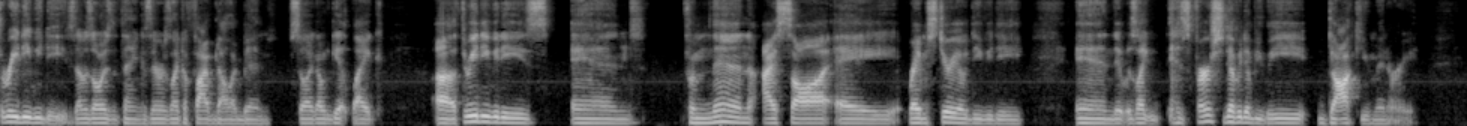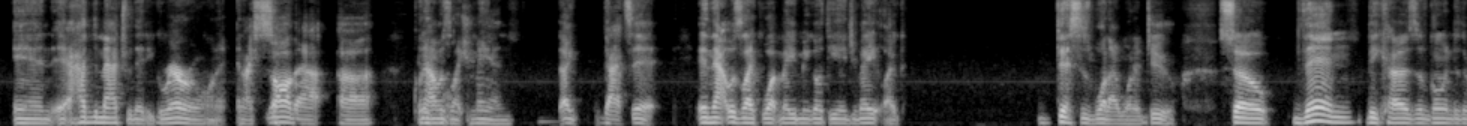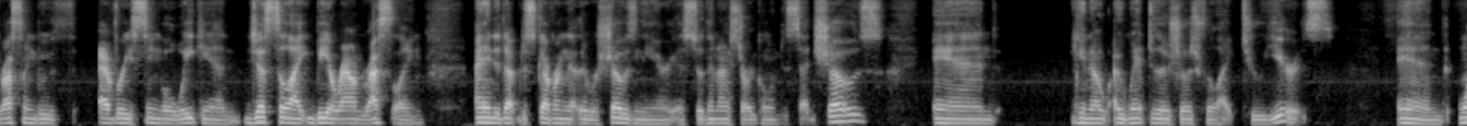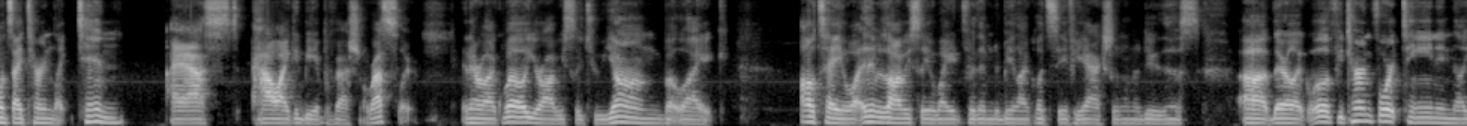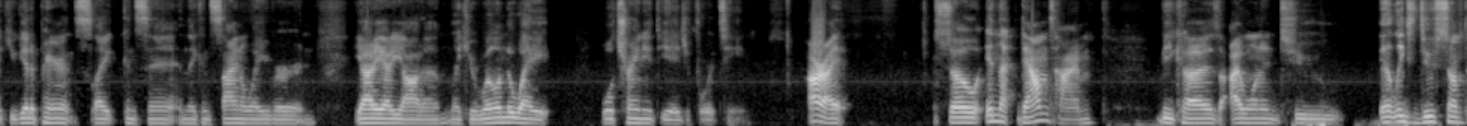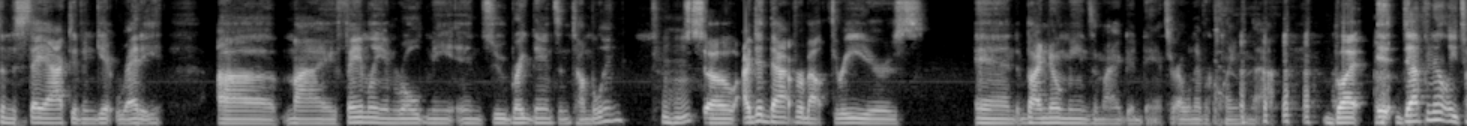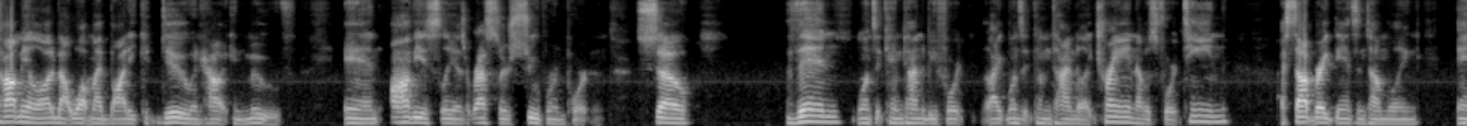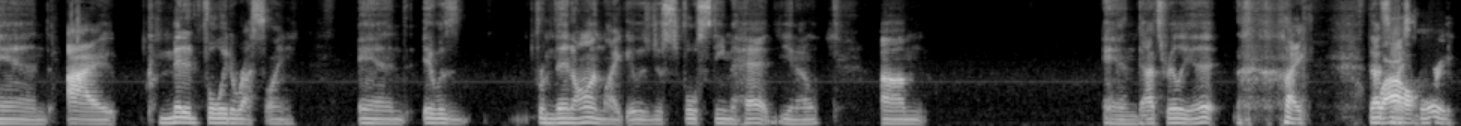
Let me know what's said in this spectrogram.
three dvds that was always the thing because there was like a five dollar bin. So like i would get like uh, three dvds and from then I saw a Rey Mysterio DVD, and it was like his first WWE documentary, and it had the match with Eddie Guerrero on it, and I saw that, uh, and I was like, man, like that's it, and that was like what made me go at the age of eight, like this is what I want to do. So then, because of going to the wrestling booth every single weekend just to like be around wrestling. I ended up discovering that there were shows in the area. So then I started going to said shows. And, you know, I went to those shows for like two years. And once I turned like 10, I asked how I could be a professional wrestler. And they were like, well, you're obviously too young, but like, I'll tell you what. And it was obviously a way for them to be like, let's see if you actually want to do this. Uh, they're like, well, if you turn 14 and like you get a parent's like consent and they can sign a waiver and yada yada yada. Like you're willing to wait, we'll train you at the age of 14. All right. So in that downtime, because I wanted to at least do something to stay active and get ready, uh, my family enrolled me into breakdance and tumbling. Mhm. So I did that for about three years. And by no means am I a good dancer. I will never claim that but it definitely taught me a lot about what my body could do and how it can move. And obviously, as a wrestler, super important. So then, once it came time to be for like once it came time to like train, I was 14. I stopped breakdancing and tumbling, and I committed fully to wrestling. And it was from then on, like it was just full steam ahead, you know. Um, and that's really it. like that's my story.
